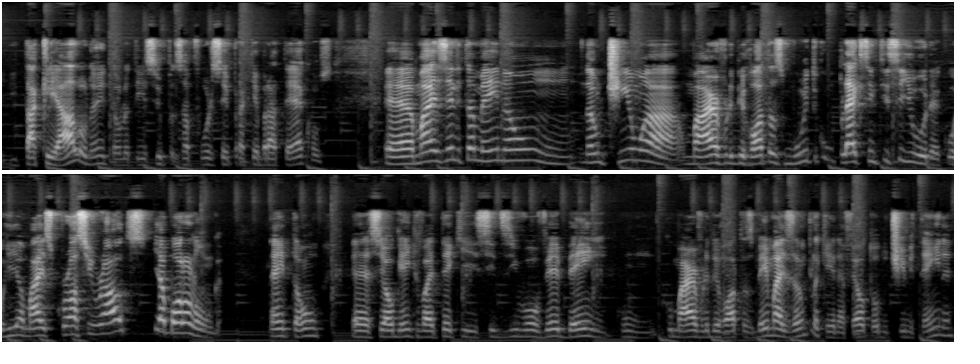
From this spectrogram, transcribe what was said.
de tacleá-lo, né? Então ele tem essa força aí para quebrar tackles. É, mas ele também não, não tinha uma, uma árvore de rotas muito complexa em TCU, né? Corria mais crossing routes e a bola longa. Né? Então, é, se alguém que vai ter que se desenvolver bem com, com, uma árvore de rotas bem mais ampla, que a NFL todo time tem, né?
